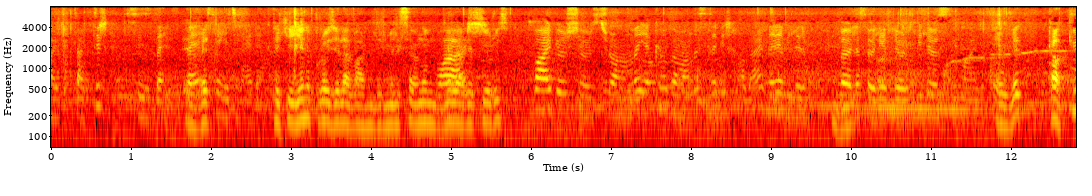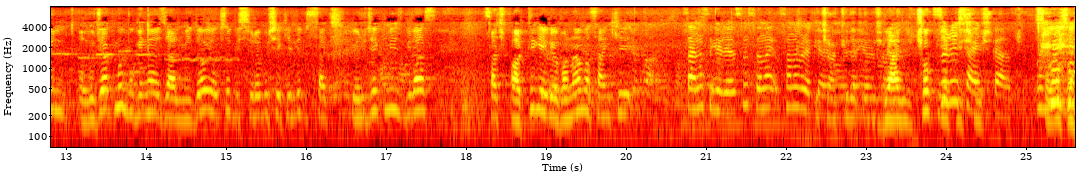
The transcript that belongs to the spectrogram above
Artık takdir sizde ve Evet. seyircilerde. Peki yeni projeler var mıdır Melisa Hanım? Var. Neler yapıyoruz? Var görüşüyoruz şu anda. Yakın zamanda size bir haber verebilirim. Böyle söyleyebiliyorum. Biliyorsun maalesef. Evet. Kahkül olacak mı? Bugüne özel miydi o yoksa bir süre bu şekilde bir saç görecek miyiz? Biraz saç farklı geliyor bana ama sanki Sen nasıl görüyorsun? Sana sana bırakıyorum burada yorumu. yani çok Soru yakışmış. Peki.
